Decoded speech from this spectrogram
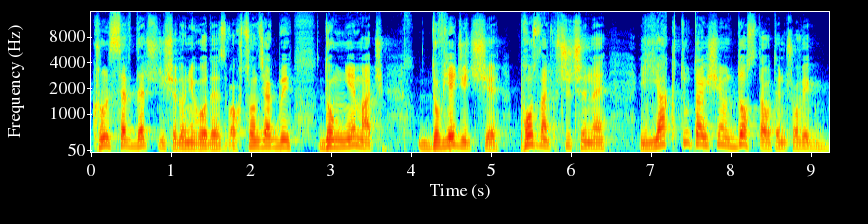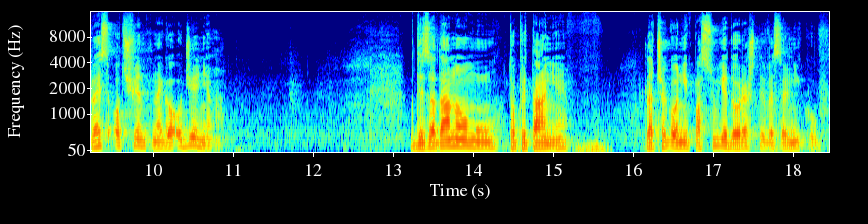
Król serdecznie się do niego odezwał, chcąc jakby domniemać, dowiedzieć się, poznać przyczynę, jak tutaj się dostał ten człowiek bez odświętnego odzienia. Gdy zadano mu to pytanie, dlaczego nie pasuje do reszty weselników,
